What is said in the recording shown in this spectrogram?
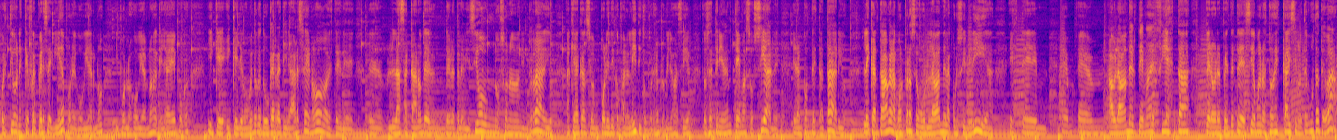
cuestiones, que fue perseguida por el gobierno y por los gobiernos de aquella época y que, y que llegó un momento que tuvo que retirarse, ¿no? Este, eh, la sacaron de, de, la televisión, no sonaban en radio, aquella canción Políticos Paralíticos, por ejemplo, que ellos hacían. Entonces tenían temas sociales, eran contestatarios, le cantaban al amor pero se burlaban de la crucinería, este, em, em, hablaban del tema de fiesta, pero de repente te decía, bueno, esto es Sky, si no te gusta te va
